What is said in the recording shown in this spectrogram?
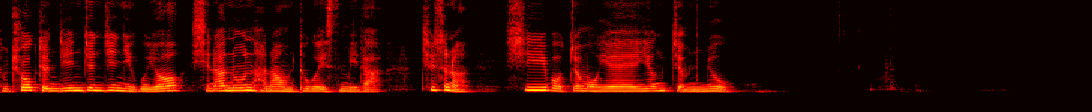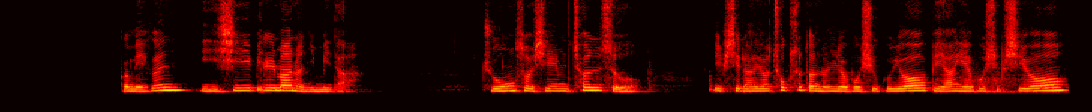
두 추억 전진 전진이고요. 신한운 하나 움트고 있습니다. 치수는 15.5에 0.6 금액은 21만 원입니다. 주홍소심 천수 입실하여 촉수도 늘려보시고요. 배양해 보십시오.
